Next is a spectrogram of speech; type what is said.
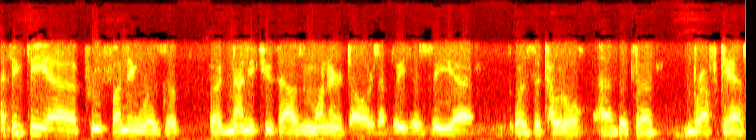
I think the uh, approved funding was uh, ninety-two thousand one hundred dollars. I believe was the uh, was the total. Uh, that's a rough guess.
